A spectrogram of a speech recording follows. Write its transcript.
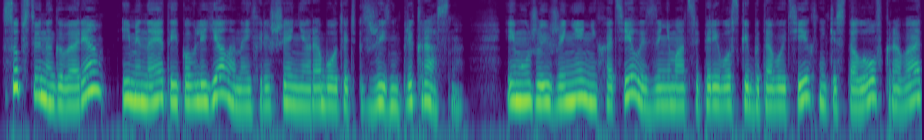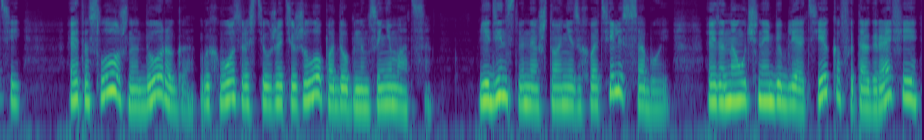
Собственно говоря, именно это и повлияло на их решение работать с «Жизнь прекрасно». И мужу и жене не хотелось заниматься перевозкой бытовой техники, столов, кроватей. Это сложно, дорого, в их возрасте уже тяжело подобным заниматься. Единственное, что они захватили с собой, это научная библиотека, фотографии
